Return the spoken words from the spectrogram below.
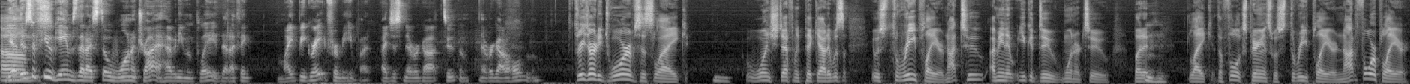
yeah, there's a Um, few games that I still want to try. I haven't even played that I think might be great for me, but I just never got to them. Never got a hold of them. Three Dirty Dwarves is like Hmm. one you should definitely pick out. It was it was three player, not two. I mean, it, you could do one or two, but it, Mm-hmm. like the full experience was three player, not four player.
